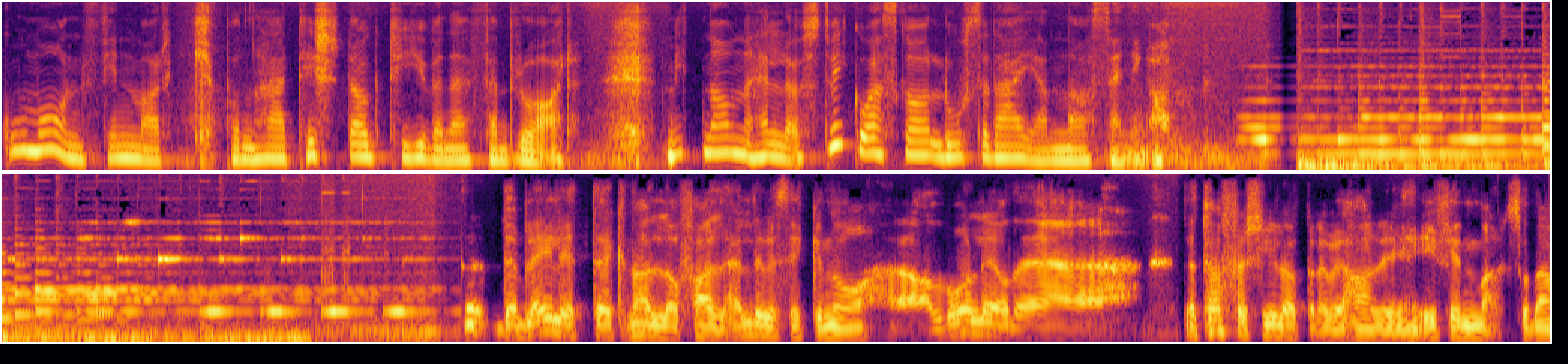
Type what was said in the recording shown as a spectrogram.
God morgen, Finnmark, på denne tirsdag 20. februar. Mitt navn er Helle Østvik, og jeg skal lose deg gjennom sendinga. Det ble litt knall og fall, heldigvis ikke noe alvorlig. og Det er, det tøffe skiløpere vi har i, i Finnmark, så de,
